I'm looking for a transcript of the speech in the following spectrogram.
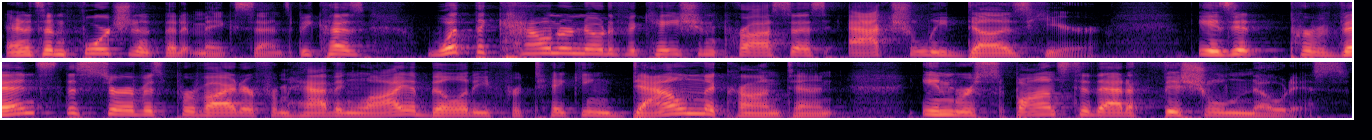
And it's unfortunate that it makes sense because what the counter notification process actually does here is it prevents the service provider from having liability for taking down the content in response to that official notice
